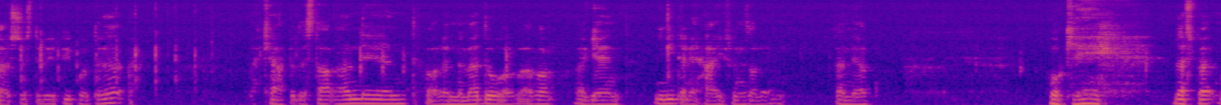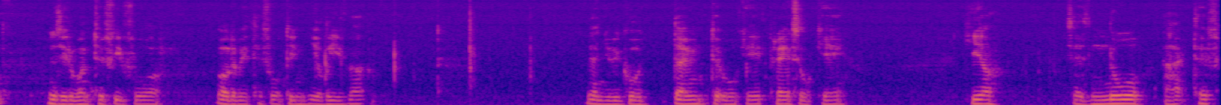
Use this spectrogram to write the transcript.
that's just the way people do it cap at the start and the end or in the middle or whatever. Again you need any hyphens or anything. In there okay. This bit 0 1 2 3 4 all the way to 14 you leave that. Then you would go down to OK press OK here it says no active.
